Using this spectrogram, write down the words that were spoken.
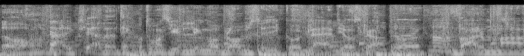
Ja, verkligen. Jag tänker på Thomas Gylling och bra musik och glädje och skratt och varma...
